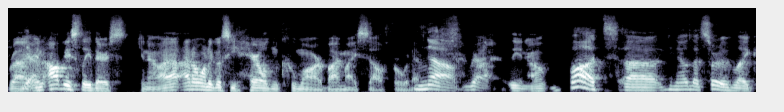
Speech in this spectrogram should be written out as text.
right? Yeah. And obviously, there's you know, I, I don't want to go see Harold and Kumar by myself or whatever No, right. you know but uh you know that's sort of like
